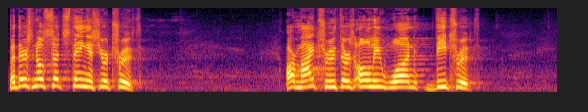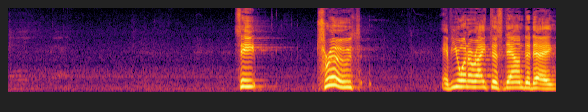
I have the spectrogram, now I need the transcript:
but there's no such thing as your truth. Or my truth, there's only one, the truth. See, truth, if you want to write this down today,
